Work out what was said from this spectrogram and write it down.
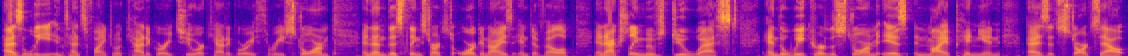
Has Lee intensifying to a Category 2 or Category 3 storm, and then this thing starts to organize and develop and actually moves due west. And the weaker the storm is, in my opinion, as it starts out,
